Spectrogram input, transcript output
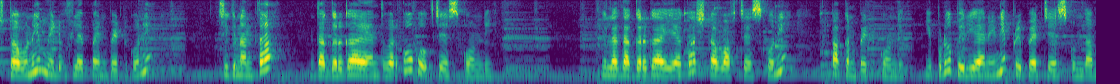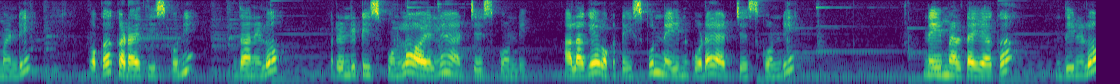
స్టవ్ని మిడిల్ ఫ్లేమ్ పైన పెట్టుకొని చికెన్ అంతా దగ్గరగా అయ్యేంత వరకు కుక్ చేసుకోండి. ఇలా దగ్గరగా అయ్యాక స్టవ్ ఆఫ్ చేసుకొని పక్కన పెట్టుకోండి. ఇప్పుడు బిర్యానీని ప్రిపేర్ చేసుకుందామండి. ఒక కడాయి తీసుకొని దానిలో రెండు టీ స్పూన్ల ఆయిల్ని యాడ్ చేసుకోండి. అలాగే ఒక టీ స్పూన్ నెయ్యిని కూడా యాడ్ చేసుకోండి. నెయ్యి మెల్ట్ అయ్యాక దీనిలో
